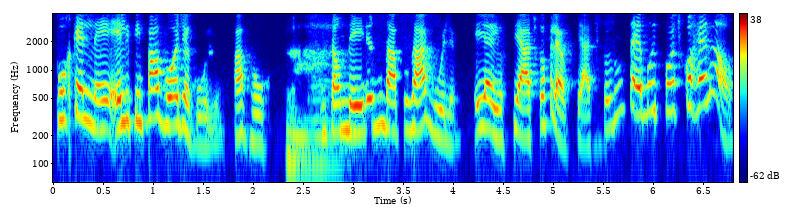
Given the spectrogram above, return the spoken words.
porque ele, ele tem pavor de agulha, pavor. Ah. Então nele não dá para usar agulha. E aí o ciático, eu falei, ah, o ciático não tem muito ponto de correr, não.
